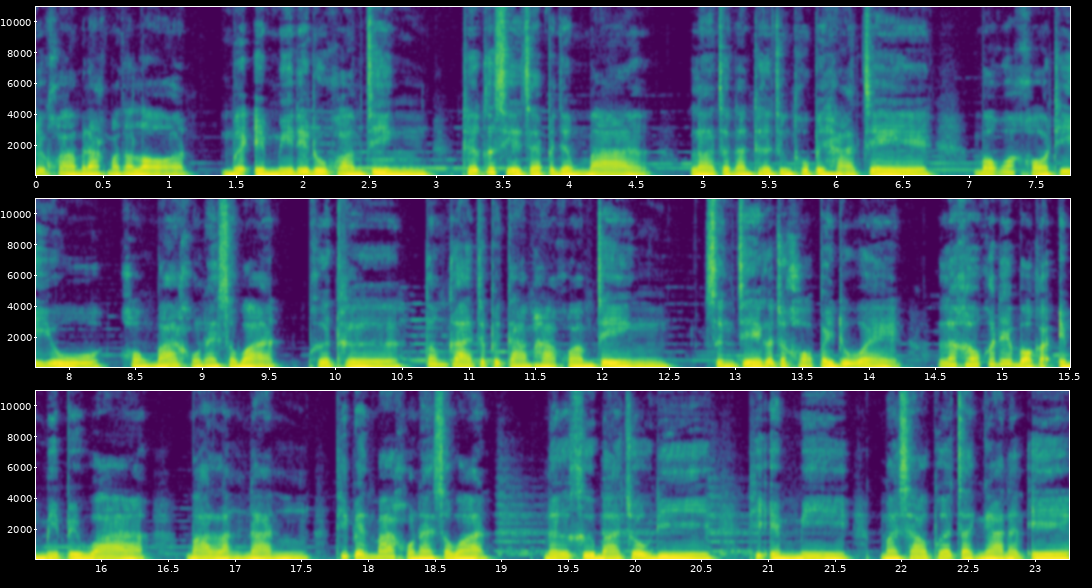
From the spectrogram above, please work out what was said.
ด้วยความรักมาตลอด เมื่อเอมมี่ได้รู้ความจริง เธอก็เสียใจเป็นอย่างมาก หลังจากนั้นเธอจึงโทรไปหาเจ บอกว่าขอที่อยู่ของบ้านของนายสวัสด์เพื่อเธอต้องการจะไปตามหาความจริง ซึ่งเจก็จะขอไปด้วย แล้วเขาก็ได้บอกกับเอมมี่ไปว่า บ้านหลังนั้นที่เป็นบ้านของนายสวัสด์นั่นก็คือบ้านโชคดีที่เอมมี่มาเช่าเพื่อจัดงานนั่นเอง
